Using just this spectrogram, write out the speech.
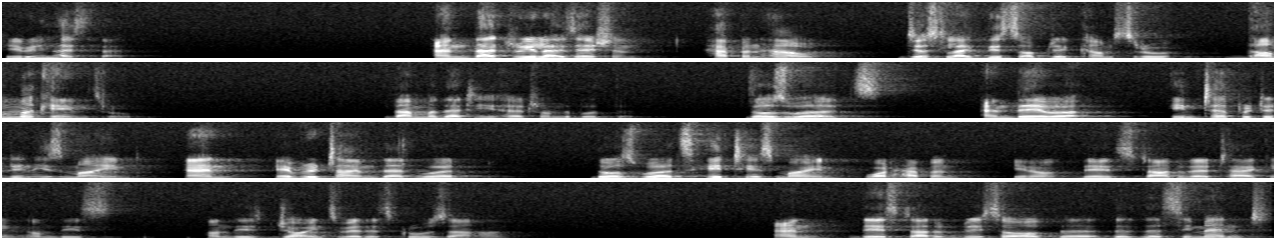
He realized that. And that realization happened how? Just like this object comes through, Dhamma came through. Dhamma that he heard from the Buddha. Those words. And they were interpreted in his mind. And every time that word, those words hit his mind, what happened? You know, they started attacking on these, on these joints where the screws are hung. And they started to dissolve the, the, the cement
